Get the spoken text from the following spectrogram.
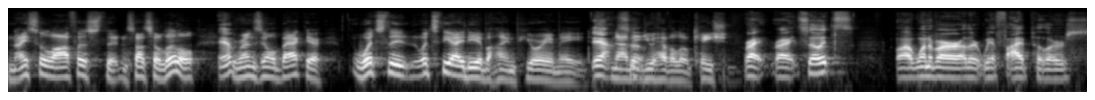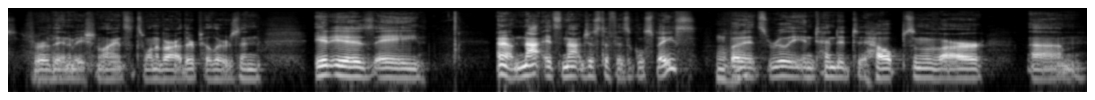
nice little office that it's not so little. Yep. It runs all back there. What's the what's the idea behind Peoria Made? Yeah, Now so- that you have a location. Right, right. So it's uh, one of our other. We have five pillars for the Innovation Alliance. It's one of our other pillars, and it is a. I don't know. Not it's not just a physical space, but it's really intended to help some of our um,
